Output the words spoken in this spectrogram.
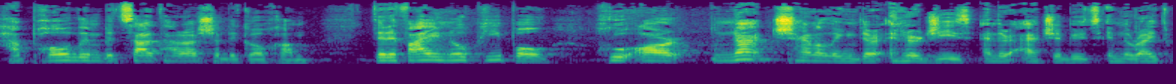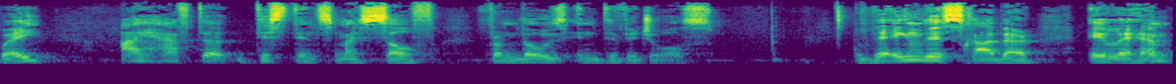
hapolim b'tzad harasha b'kocham. That if I know people who are not channeling their energies and their attributes in the right way, I have to distance myself from those individuals. Ve'in lischaber elehem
